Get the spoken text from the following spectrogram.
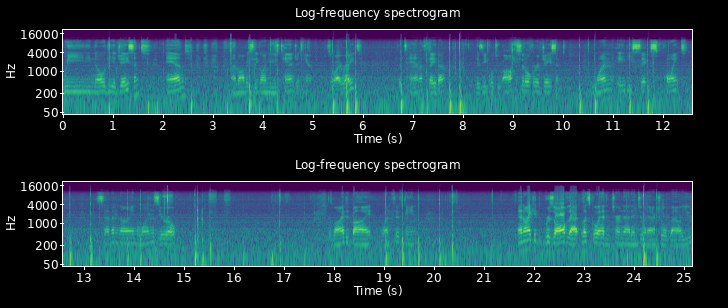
We know the adjacent, and I'm obviously going to use tangent here. So I write the tan of theta is equal to opposite over adjacent, 186.7910 divided by 115 and I could resolve that. Let's go ahead and turn that into an actual value.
